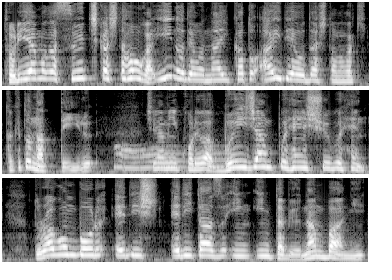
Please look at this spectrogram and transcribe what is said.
鳥山が数値化した方がいいのではないかとアイデアを出したのがきっかけとなっている。ちなみにこれは V ジャンプ編集部編、ドラゴンボールエディシエディターズインインタビューナンバー2、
